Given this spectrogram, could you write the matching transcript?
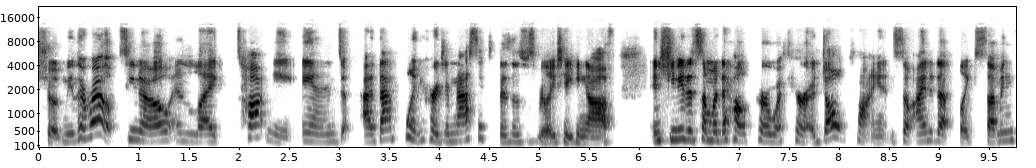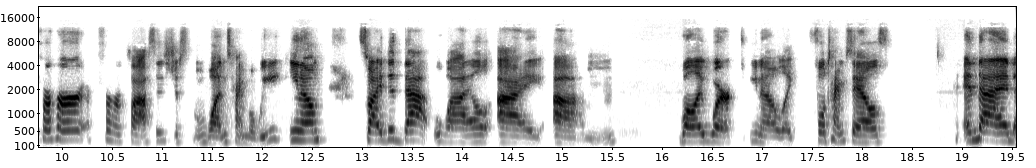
showed me the ropes, you know, and like taught me. And at that point, her gymnastics business was really taking off and she needed someone to help her with her adult clients. So I ended up like subbing for her for her classes just one time a week, you know. So I did that while I um while I worked, you know, like full-time sales. And then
